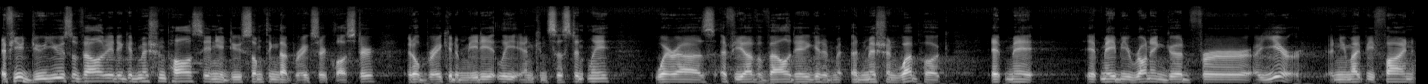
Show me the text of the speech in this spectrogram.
If you do use a validating admission policy and you do something that breaks your cluster, it'll break it immediately and consistently. Whereas if you have a validated admission webhook, it may, it may be running good for a year and you might be fine,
